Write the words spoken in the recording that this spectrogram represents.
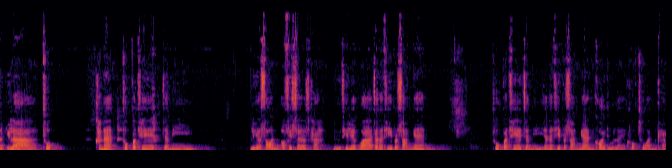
นักกีฬาทุก คณะทุกประเทศจะมี liaison officers ค่ะ หรือที่เรียกว่าเจ้าหน้าที่ประสานงาน ทุกประเทศจะมีเจ้าหน้าที่ประสานงานคอยดูแลครบถ้วนค่ะ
